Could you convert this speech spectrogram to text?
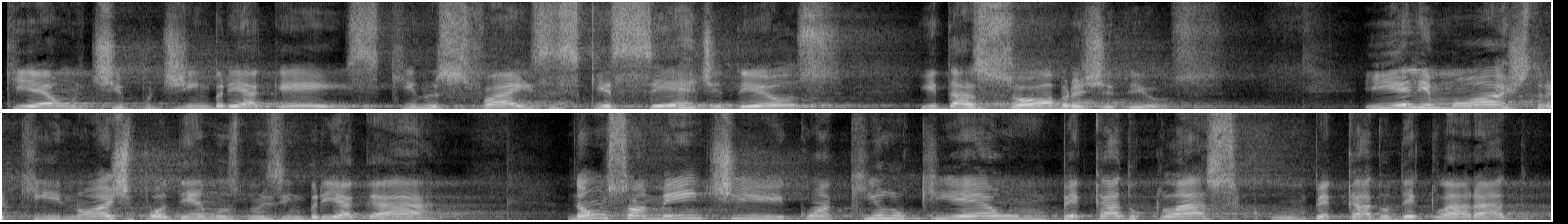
que é um tipo de embriaguez que nos faz esquecer de Deus e das obras de Deus. E ele mostra que nós podemos nos embriagar não somente com aquilo que é um pecado clássico, um pecado declarado,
